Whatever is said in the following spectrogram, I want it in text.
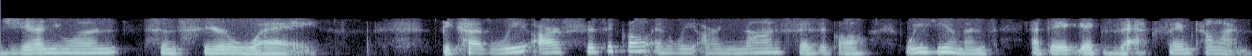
genuine, sincere way. Because we are physical and we are non-physical, we humans, at the exact same time.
